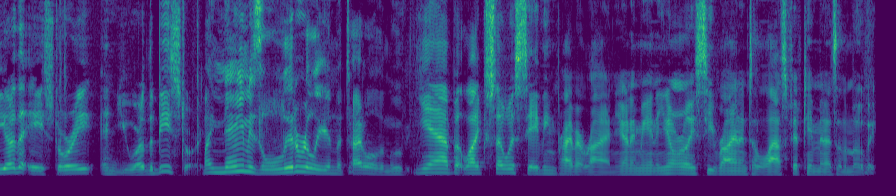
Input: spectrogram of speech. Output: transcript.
We are the A story, and you are the B story. My name is literally in the title of the movie. Yeah, but like so is Saving Private Ryan. You know what I mean? You don't really see Ryan until the last 15 minutes of the movie.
